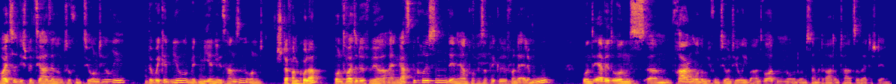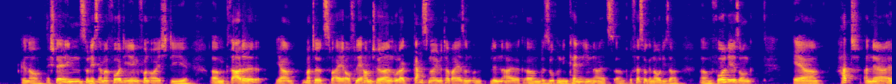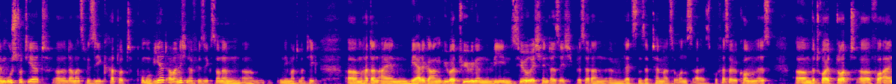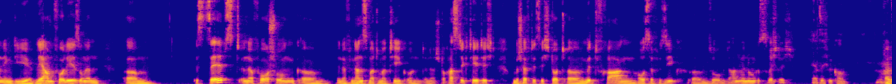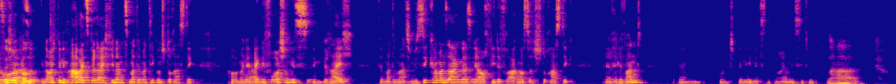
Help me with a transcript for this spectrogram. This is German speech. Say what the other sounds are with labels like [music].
Heute die Spezialsendung zur Funktionentheorie, The Wicked New mit mir Nils Hansen und Stefan Kuller. Und heute dürfen wir einen Gast begrüßen, den Herrn Professor Pickel von der LMU. Und er wird uns ähm, Fragen rund um die Funktionentheorie beantworten und uns damit Rat und Tat zur Seite stehen. Genau. Ich stelle Ihnen zunächst einmal vor, diejenigen von euch, die ähm, gerade ja, Mathe 2 auf Lehramt hören oder ganz neu mit dabei sind und Lin Alk ähm, besuchen, den kennen ihn als ähm, Professor genau dieser ähm, Vorlesung. Er hat an der LMU studiert, äh, damals Physik, hat dort promoviert, aber nicht in der Physik, sondern ähm, in die Mathematik, ähm, hat dann einen Werdegang über Tübingen, Wien, Zürich hinter sich, bis er dann im letzten September zu uns als Professor gekommen ist ähm, betreut dort äh, vor allen Dingen die Lehramtvorlesungen, ähm, ist selbst in der Forschung, ähm, in der Finanzmathematik und in der Stochastik tätig und beschäftigt sich dort äh, mit Fragen aus der Physik, ähm, so mit der Anwendung, ist richtig? Herzlich willkommen. Hallo, Herzlich willkommen. also genau, ich bin im Arbeitsbereich Finanzmathematik und Stochastik, aber meine eigene Forschung ist im Bereich der mathematischen Physik kann man sagen, da sind ja auch viele Fragen aus der Stochastik äh, relevant ähm, und bin eben jetzt neu am Institut. Na,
